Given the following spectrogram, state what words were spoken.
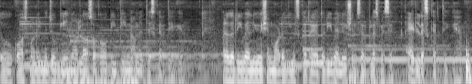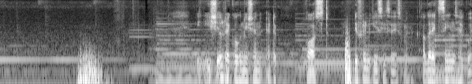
तो कॉस्ट मॉडल में जो गेन और लॉस होगा, वो पीपी में हम एडजस्ट कर देंगे। पर अगर रीवैल्यूएशन मॉडल यूज़ कर रहे हैं तो रीवैल्यूएशन सरप्लस में से एडलेस कर देंगे हम। Initial recognition at cost different cases है इसमें। अगर एक्सचेंज है कोई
